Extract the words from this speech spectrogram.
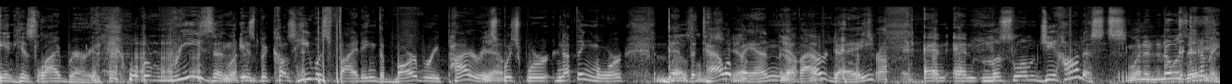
in his library. well, the reason is because he was fighting the Barbary pirates, Yep. which were nothing more than the Muslims. Yep. Taliban Yep. of our day right. and, and Muslim jihadists. He wanted to know his enemy.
